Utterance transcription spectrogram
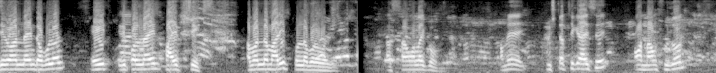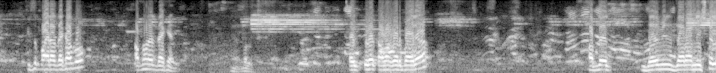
zero one nine double one eight triple nine five six. আমার নাম আরিফ খুলনা বড় বাজার। আসসালামু আলাইকুম। আমি খ্রিস্টার থেকে আইছি। আমার নাম সুজন। কিছু পায়রা দেখাবো। আপনারা দেখেন। এক পুরো কামাকর পায়রা। আপনার জয়মিন যারা নিস্টেল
